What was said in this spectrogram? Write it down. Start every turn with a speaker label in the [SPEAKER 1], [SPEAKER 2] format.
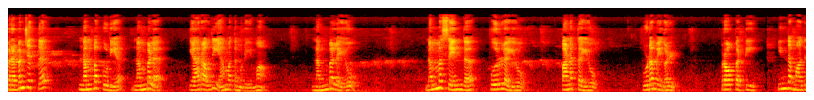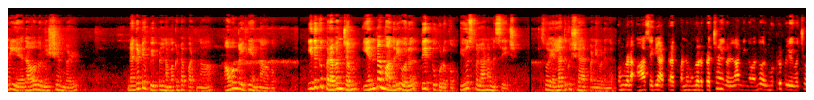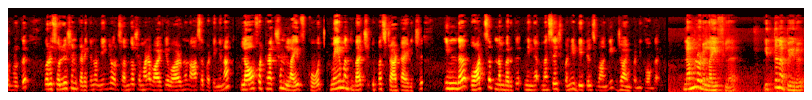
[SPEAKER 1] பிரபஞ்சத்தை நம்பக்கூடிய நம்மளை யாராவது ஏமாற்ற முடியுமா? நம்மளையோ நம்ம சேர்ந்த பொருளையோ? பணத்தையோ? உடைமைகள்? ப்ராப்பர்ட்டி இந்த மாதிரி ஏதாவது ஒரு விஷயங்கள் நெகட்டிவ் பீப்புள் நம்மக்கிட்ட பட்டினா அவங்களுக்கு என்ன ஆகும்? இதுக்கு பிரபஞ்சம் எந்த மாதிரி ஒரு தீர்ப்பு கொடுக்கும்? யூஸ்ஃபுல்லான மெசேஜ் ஸோ எல்லாத்துக்கும் ஷேர் பண்ணி விடுங்க.
[SPEAKER 2] உங்களோட ஆசைகளை அட்ராக்ட் பண்ண உங்களோட பிரச்சனைகள்லாம் நீங்க வந்து ஒரு முற்றுப்புள்ளி வச்சு உங்களுக்கு ஒரு சொல்யூஷன் கிடைக்கணும். நீங்களும் ஒரு சந்தோஷமான வாழ்க்கையை வாழணும்னு ஆசைப்பட்டீங்கன்னா law of attraction life coach May month batch இப்போ ஸ்டார்ட் ஆயிடுச்சு. இந்த வாட்ஸ்அப் நம்பருக்கு நீங்க மெசேஜ் பண்ணி டீட்டெயில்ஸ் வாங்கி ஜாயின் பண்ணிக்கோங்க.
[SPEAKER 1] நம்மளோட லைஃப்பில் இத்தனை பேர்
